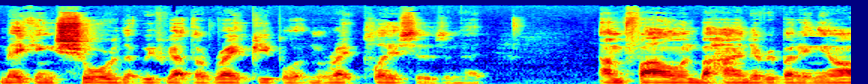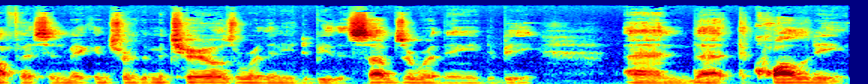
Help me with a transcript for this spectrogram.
making sure that we've got the right people in the right places and that I'm following behind everybody in the office and making sure the materials are where they need to be, the subs are where they need to be, and that the quality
